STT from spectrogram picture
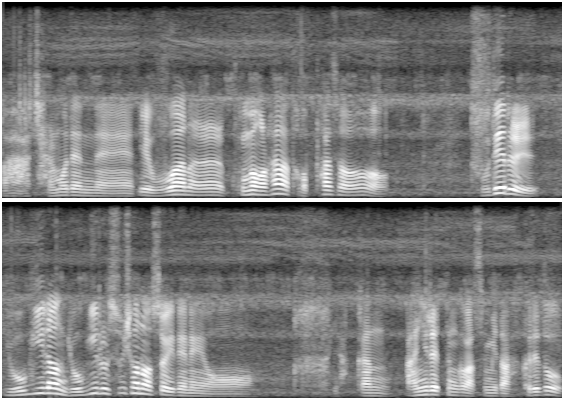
아 잘못했네 이 우한을 구멍을 하나 더 파서 두 대를 여기랑 여기를 쑤셔 넣었어야 되네요 아, 약간 안일했던 것 같습니다. 그래도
